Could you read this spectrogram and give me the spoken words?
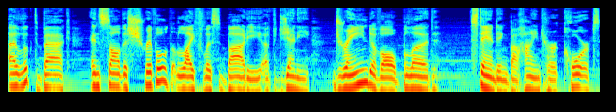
I looked back and saw the shriveled, lifeless body of Jenny, drained of all blood. Standing behind her corpse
